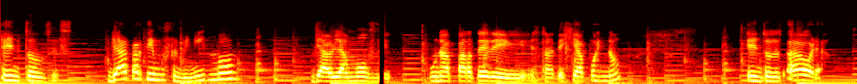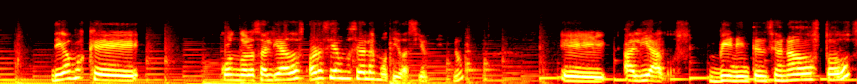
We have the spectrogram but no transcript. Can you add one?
Entonces, ya partimos feminismo, ya hablamos una parte de estrategia, pues no. Entonces, ahora, digamos que cuando los aliados, ahora sí vamos a ir a las motivaciones, ¿no? Eh, aliados, bien intencionados todos.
